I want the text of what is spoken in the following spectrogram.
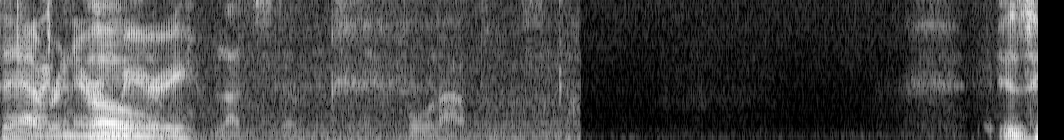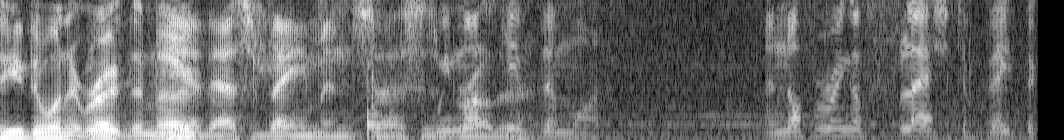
to have Rhaenyra Oh. marry. Is he the one that wrote the note? Yeah, that's Daemon. So that's his we brother. must give them one. An offering of flesh to bait the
